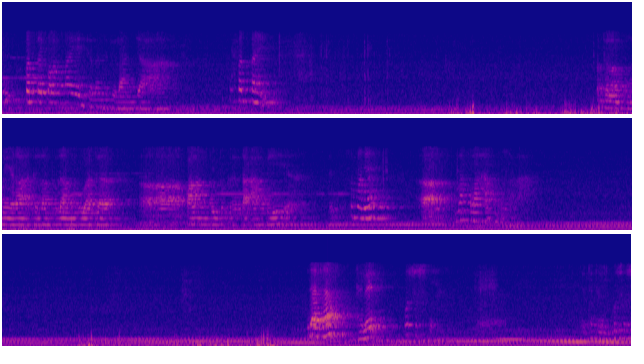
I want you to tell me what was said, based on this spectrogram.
Ya, berbuat baik orang lain. Jalan jadi lancar. Berbuat baik ada lampu merah ada lampu lampu ada uh, palang pintu kereta api ya. semuanya uh, masalah masalah tidak ada khususnya dalil khusus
